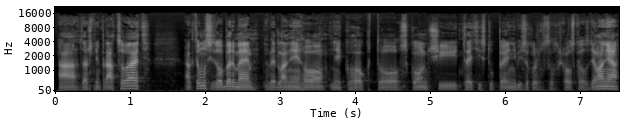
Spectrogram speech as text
a začne pracovať. A k tomu si zoberme vedľa neho niekoho, kto skončí tretí stupeň vysokoškolského vzdelania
